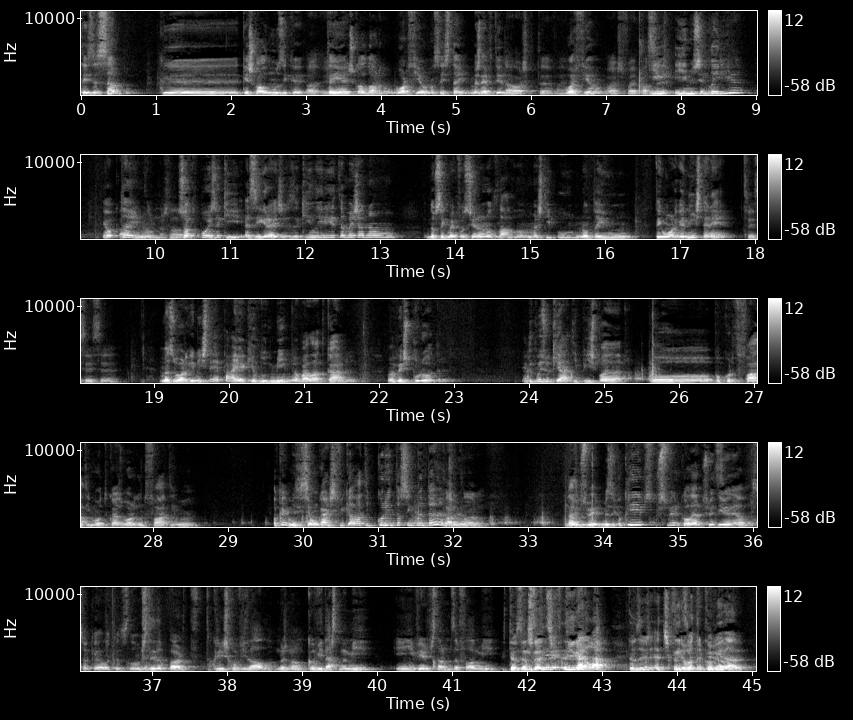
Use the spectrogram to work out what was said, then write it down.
tens a SAMP, que, que a escola de música Ah, tem a escola de órgão, o Orfeão, não sei se tem, mas deve ter. Não, acho que tem. O Orfeão, Acho que vai para a e, e no centro de Leiria é o que Ah, tem, não tem nada. Só que depois aqui, as igrejas aqui em Leiria também já não. Não sei como é que funciona no outro lado, mas tipo, não tem um. Tem um organista, né? Sim, sim, sim. Mas o organista é pá, é aquele do domingo, ele vai lá tocar, uma vez por outra. E depois o que há? Tipo, ires para, para, o, para o cor de Fátima, ou tocares o órgão de Fátima. Ok, mas isso é um gajo que fica lá tipo 40 ou 50 anos. Claro, meu. claro. Estás a perceber? Mas eu queria perceber qual era a perspectiva dela, só que ela cancelou. Gostei da parte, tu querias convidá-la, mas não, convidaste-me a mim e em vez de estarmos a falar a mim, Estamos a discutir- ela. Estamos a discutir Estamos a a outra discutir convidada.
